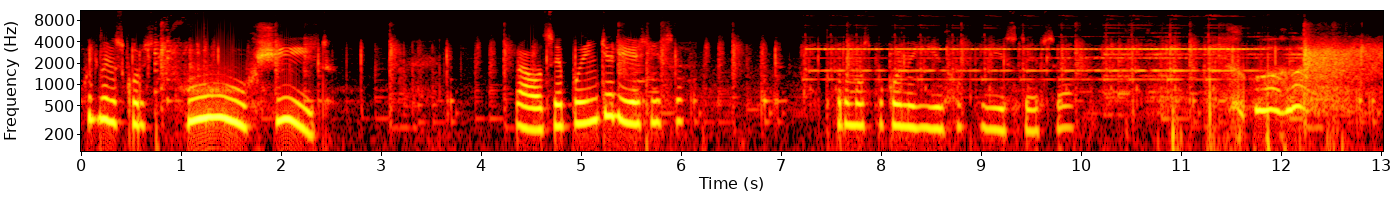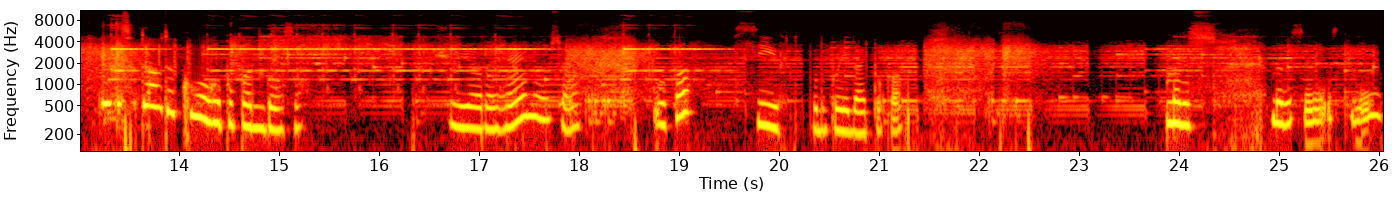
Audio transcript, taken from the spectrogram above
Хоч би на скорость. Ух, щит. А, оце поінтересніше. Можна спокійно їхати, їсти і все. Ага. Я не читав такого попандоса. Що я регенуся. Опа. Всіх буду поїдати поки. Мене с- мене сили остановились.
